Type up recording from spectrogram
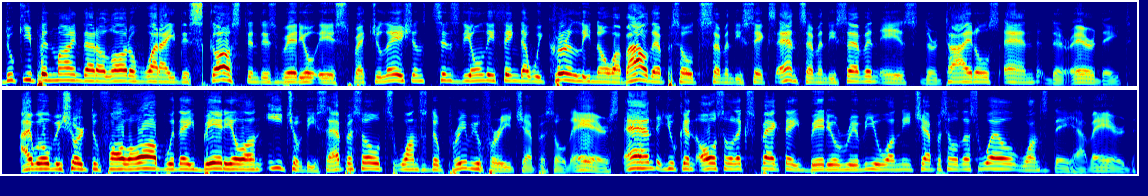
Do keep in mind that a lot of what I discussed in this video is speculation, since the only thing that we currently know about episodes 76 and 77 is their titles and their air date. I will be sure to follow up with a video on each of these episodes once the preview for each episode airs, and you can also expect a video review on each episode as well once they have aired.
